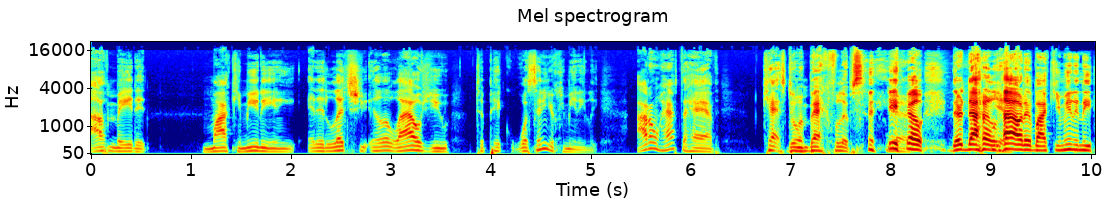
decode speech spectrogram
I've made it my community and it lets you it allows you to pick what's in your community. I don't have to have cats doing backflips. you Yeah. know, they're not allowed in my community.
